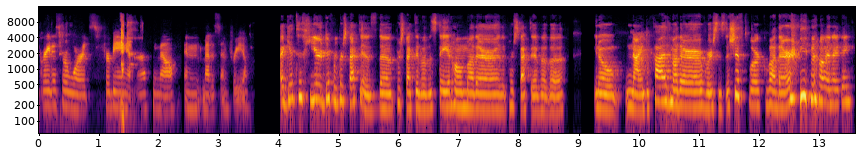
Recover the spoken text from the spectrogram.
greatest rewards for being a female in medicine for you? I get to hear different perspectives the perspective of a stay at home mother, the perspective of a you know nine to five mother versus the shift work mother you know and i think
